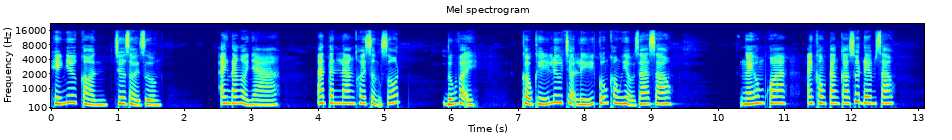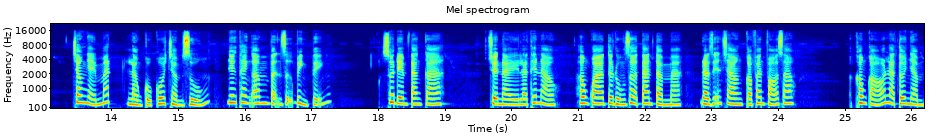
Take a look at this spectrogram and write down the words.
hình như còn chưa rời giường. Anh đang ở nhà An Tân Lang hơi sửng sốt. Đúng vậy. Khẩu khí lưu trợ lý cũng không hiểu ra sao. Ngày hôm qua, anh không tăng ca suốt đêm sao? Trong nháy mắt, lòng của cô trầm xuống, nhưng thanh âm vẫn giữ bình tĩnh. Suốt đêm tăng ca. Chuyện này là thế nào? Hôm qua tôi đúng giờ tan tầm mà. Đạo diễn Trang có phân phó sao? Không có là tôi nhầm.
